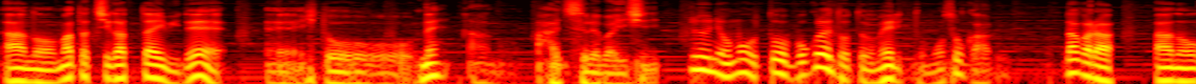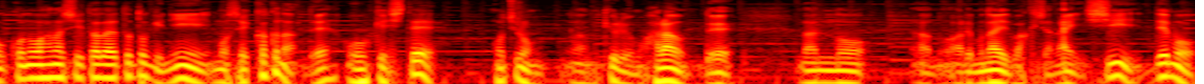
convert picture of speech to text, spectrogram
あのまた違った意味で、えー人をねあの配置すればいいしというふうに思うと僕らにとってのメリットもすごくある。だからあのこのお話いただいた時にもうせっかくなんでお受けしてもちろんあの給料も払うんで何のあのあれもないわけじゃないしでも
